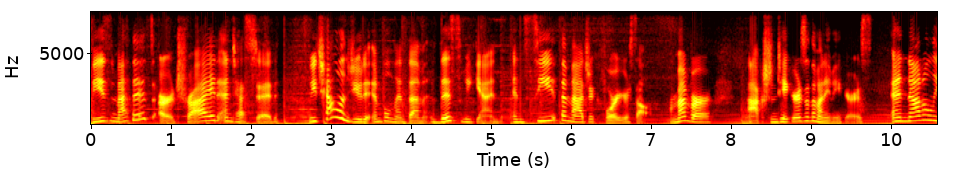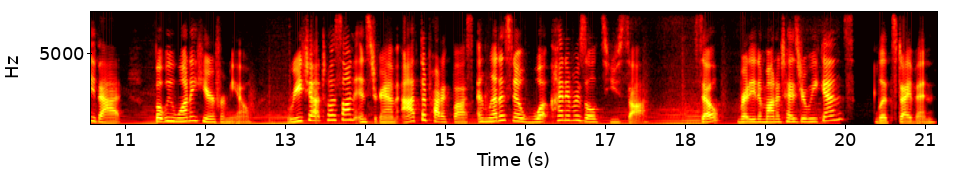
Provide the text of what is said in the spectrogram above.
These methods are tried and tested. We challenge you to implement them this weekend and see the magic for yourself. Remember, Action takers are the moneymakers. And not only that, but we want to hear from you. Reach out to us on Instagram at the product boss and let us know what kind of results you saw. So, ready to monetize your weekends? Let's dive in.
